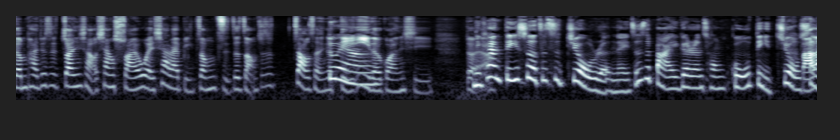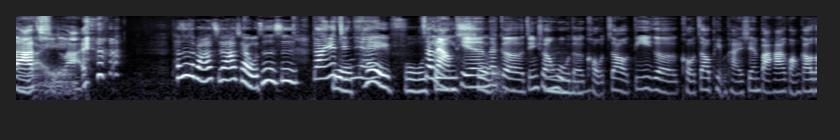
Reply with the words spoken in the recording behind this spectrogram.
跟拍就是专小巷甩尾下来比中指这种，就是造成一个敌意的关系。啊、你看低设这次救人呢、欸，这是把一个人从谷底救上来，拉起来。他真是把他拉起来，我真的是对啊，因为今天佩服这两天那个金宣虎的口罩，嗯、第一个口罩品牌先把它广告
